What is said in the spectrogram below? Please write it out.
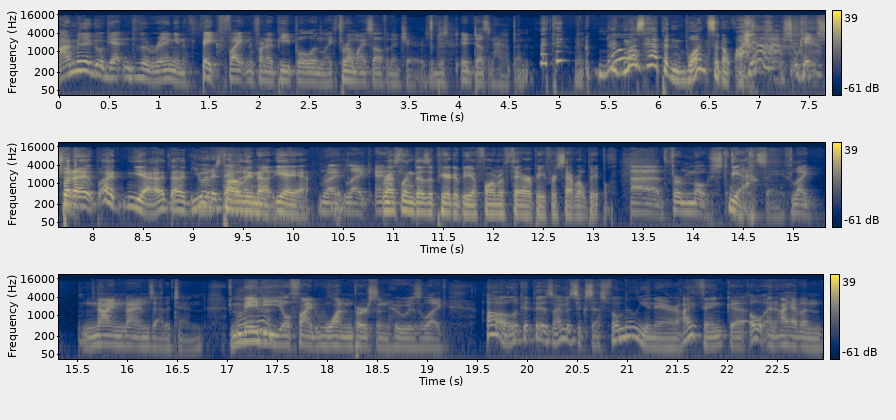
I'm gonna go get into the ring and fake fight in front of people and like throw myself in the chairs. It just it doesn't happen. I think no, it must happen once in a while. Yeah. Okay. Sure. But I, I yeah, I, you understand? probably what I not. Yeah, yeah. Right. Like and, Wrestling does appear to be a form of therapy for several people. Uh, for most, I Yeah. would say, like nine times out of ten. Oh, Maybe you'll find one person who is like, "Oh, look at this! I'm a successful millionaire. I think. Uh, oh, and I have a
